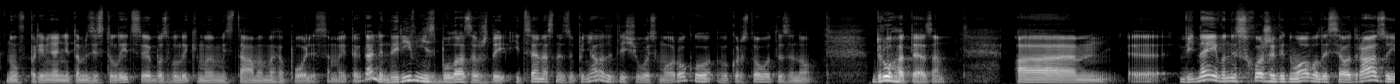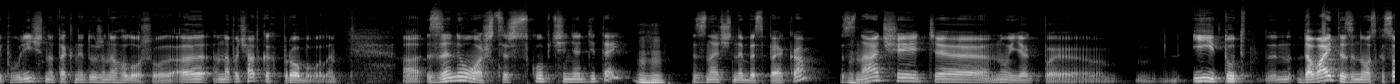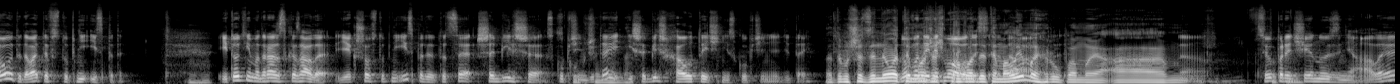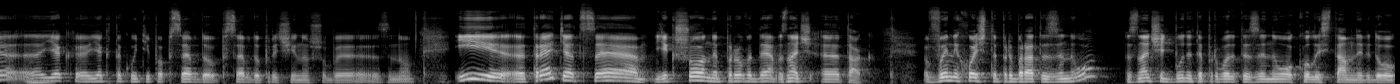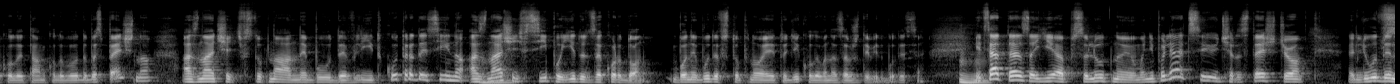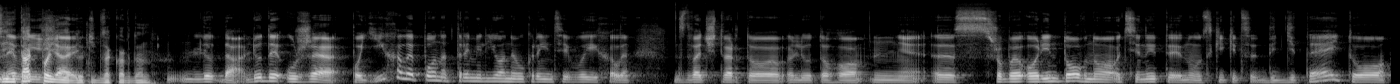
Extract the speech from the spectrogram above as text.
ну, в порівнянні там зі столицею або з великими містами, мегаполісами і так далі. Нерівність була завжди. І це нас не зупиняло з 2008 року використовувати ЗНО. Друга теза. А е, від неї вони, схоже, відмовилися одразу і публічно так не дуже наголошували. А на початках пробували. ЗНО ж це ж скупчення дітей, Угу. значить небезпека, значить, е, ну якби. І тут давайте ЗНО скасовувати, давайте вступні іспити. І тут їм одразу сказали: якщо вступні іспити, то це ще більше скупчень Скупчення, дітей да. і ще більш хаотичні скупчення дітей. Ну, Тому що ЗНО ти Ну, вони можеш проводити да. малими групами, а Да. Цю причину зняли е, як, як таку, типу, псевдо, псевдопричину, щоб ЗНО. І е, третя, це якщо не проведемо, значить, е, так, ви не хочете прибирати ЗНО. Значить, будете проводити ЗНО колись там, невідомо коли там, коли буде безпечно. А значить, вступна не буде влітку традиційно, а значить, всі поїдуть за кордон, бо не буде вступної тоді, коли вона завжди відбудеться. І ця теза є абсолютною маніпуляцією через те, що люди всі не так виїжджають. поїдуть за кордон. Лю, да, люди вже поїхали, понад 3 мільйони українців виїхали з 24 лютого. Е, Щоб орієнтовно оцінити, ну, скільки це дітей, то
